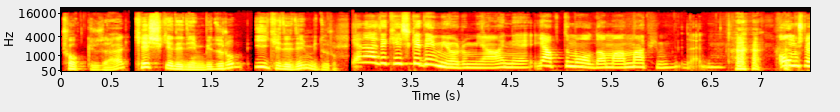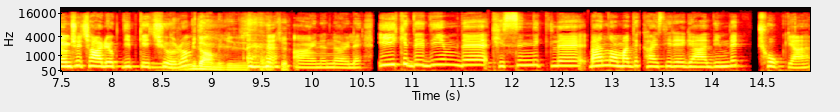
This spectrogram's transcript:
Çok güzel. Keşke dediğim bir durum, iyi ki dediğim bir durum. Genelde keşke demiyorum ya. Hani yaptım oldu ama ne yapayım. Olmuş ölmüşe çare yok deyip geçiyorum. bir daha mı geleceğiz tabii ki? Aynen öyle. İyi ki dediğimde kesinlikle ben normalde Kayseri'ye geldiğimde çok yani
